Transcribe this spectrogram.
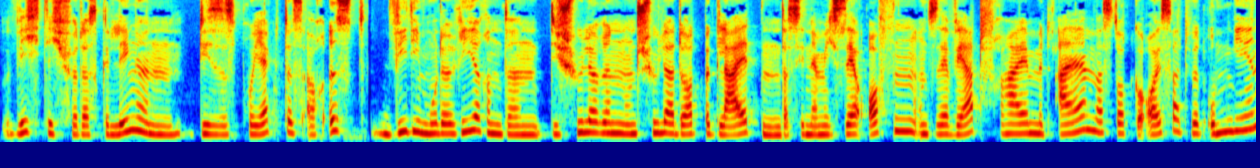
wichtig für das Gelingen dieses Projektes auch ist, wie die Moderierenden die Schülerinnen und Schüler dort begleiten, dass sie nämlich sehr offen und sehr wertfrei mit allem, was dort geäußert wird, umgehen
